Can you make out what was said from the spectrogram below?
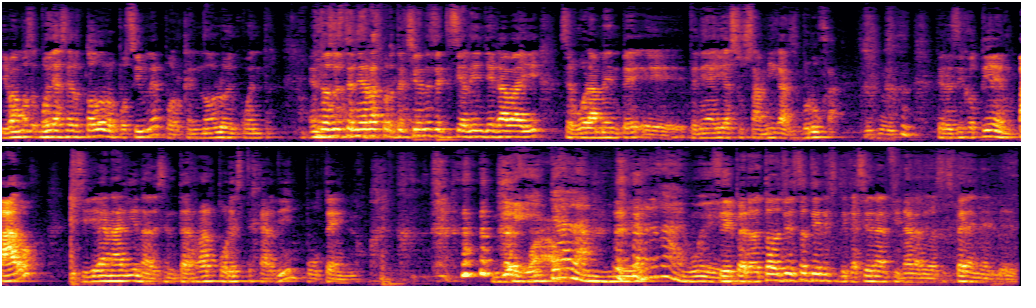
Y vamos, voy a hacer todo lo posible porque no lo encuentran. Entonces tenía las protecciones de que si alguien llegaba ahí, seguramente eh, tenía ahí a sus amigas brujas. Que les dijo, tiren paro. Y si llegan alguien a desenterrar por este jardín, putenlo. Vete a la mierda, güey. Sí, pero todo esto tiene explicación al final, amigos. Esperen el, el,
